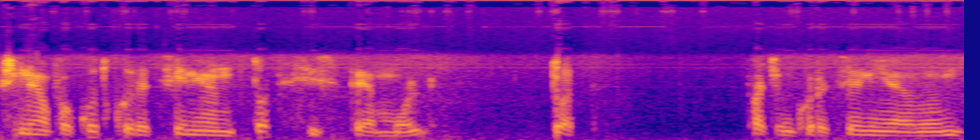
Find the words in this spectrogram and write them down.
și ne-am făcut curățenie în tot sistemul, tot, facem curățenie în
